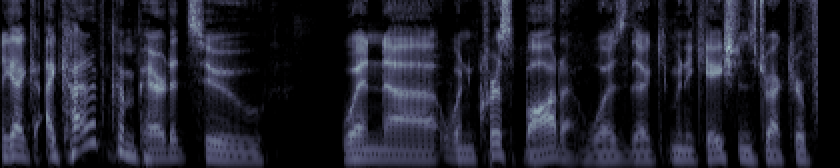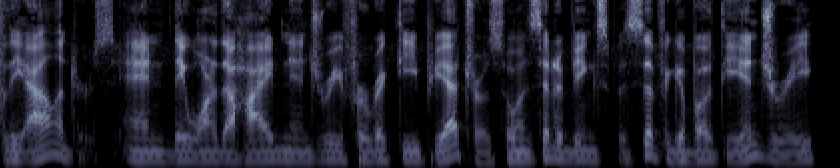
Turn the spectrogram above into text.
Like I, I kind of compared it to when uh, when Chris Botta was the communications director for the Islanders, and they wanted to hide an injury for Rick DiPietro. So instead of being specific about the injury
